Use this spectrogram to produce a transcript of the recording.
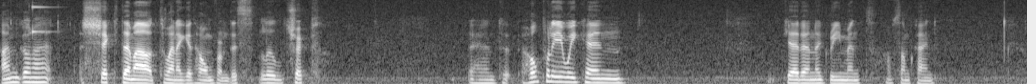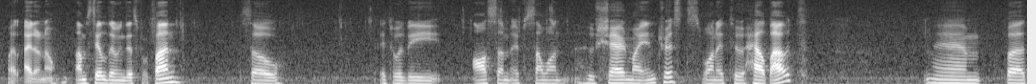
I'm gonna check them out when I get home from this little trip. And hopefully we can get an agreement of some kind. Well, I don't know. I'm still doing this for fun, so it would be awesome if someone who shared my interests wanted to help out. Um, but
